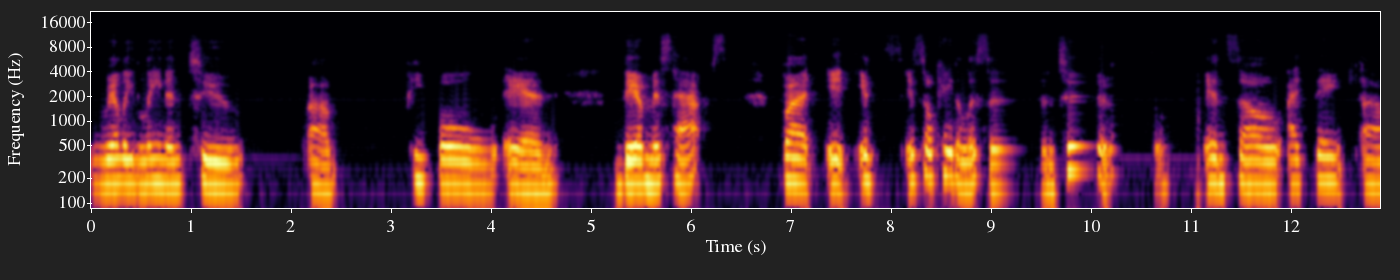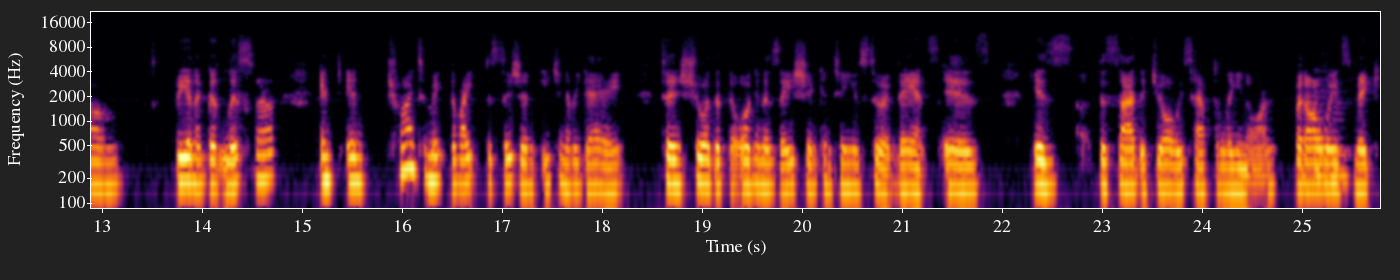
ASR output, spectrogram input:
really lean into uh, people and their mishaps, but it, it's it's okay to listen too. And so I think um, being a good listener and, and trying to make the right decision each and every day to ensure that the organization continues to advance is is the side that you always have to lean on, but always mm-hmm. make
